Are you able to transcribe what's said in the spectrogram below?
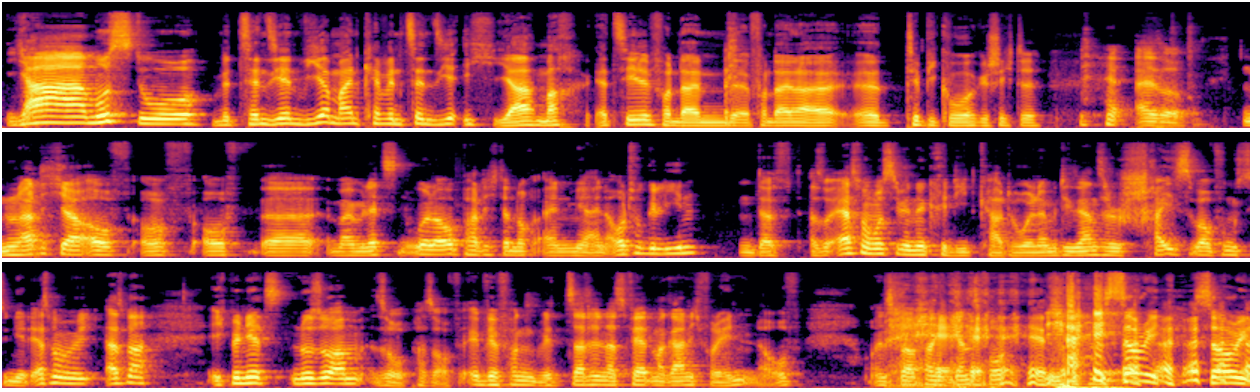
Ja, musst du. Mit zensieren wir, meint Kevin, zensier ich. Ja, mach, erzähl von, dein, äh, von deiner äh, Tipico-Geschichte. Also, nun hatte ich ja auf, auf, auf äh, meinem letzten Urlaub, hatte ich dann noch ein, mir ein Auto geliehen. Das, also erstmal musste ich mir eine Kreditkarte holen, damit die ganze Scheiße überhaupt funktioniert. Erstmal, erstmal, ich bin jetzt nur so am, so, pass auf, wir fangen, wir satteln das Pferd mal gar nicht von hinten auf. Und zwar fange ich ganz vor. ja, sorry, sorry,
